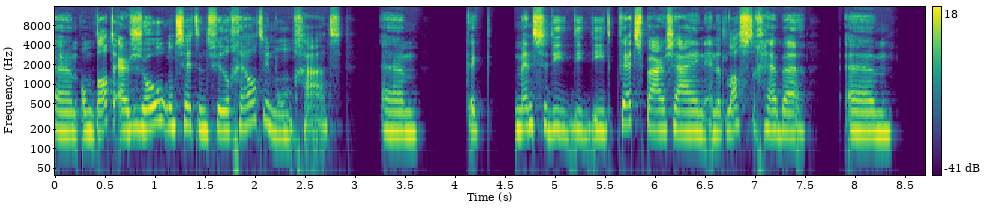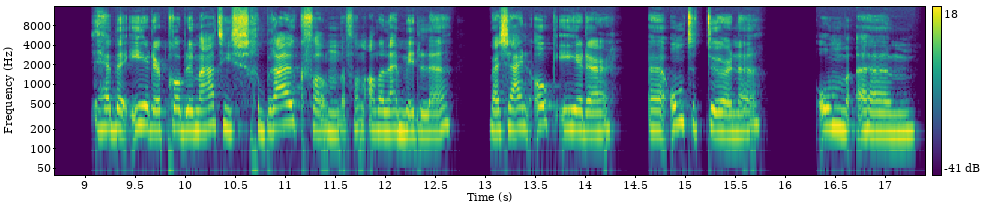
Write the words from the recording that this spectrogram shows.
Um, omdat er zo ontzettend veel geld in omgaat. Um, kijk, mensen die, die, die kwetsbaar zijn en het lastig hebben, um, hebben eerder problematisch gebruik van, van allerlei middelen. Maar zijn ook eerder om te turnen om um,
